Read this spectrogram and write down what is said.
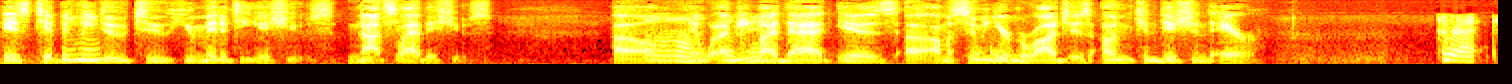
is typically Mm-hmm. due to humidity issues, not slab issues. Um, Ah, and what I mean by that is, uh, I'm assuming your garage is unconditioned air. Correct.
